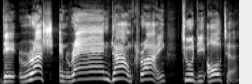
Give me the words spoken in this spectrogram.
they rushed and ran down crying to the altar.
